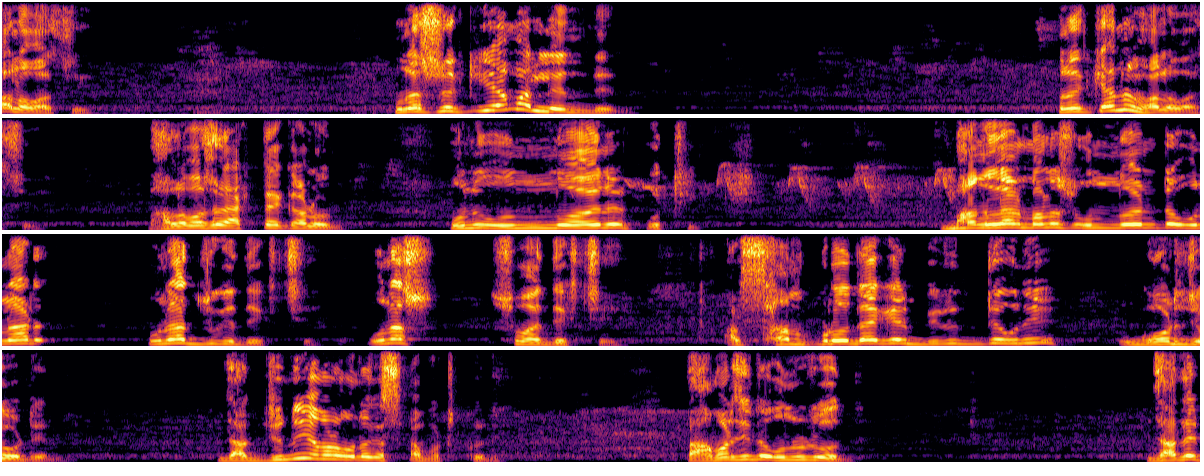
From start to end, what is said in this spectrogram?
ভালোবাসি? ওনার সঙ্গে কী আমার লেনদেন? ওনাকে কেন ভালোবাসি? ভালোবাসার একটাই কারণ, উনি উন্নয়নের পথিক। বাংলার মানুষ উন্নয়নটা ওনার ওনার যুগে দেখছে ওনার সময় দেখছে। আর সাম্প্রদায়িকের বিরুদ্ধে উনি গর্জে ওঠেন। যার জন্যই আমরা ওনাকে সাপোর্ট করি। তা আমার যেটা অনুরোধ, যাদের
